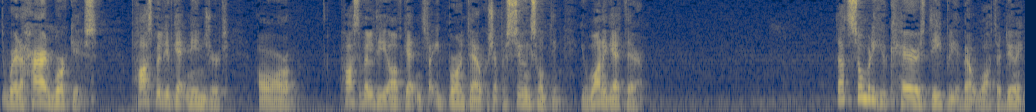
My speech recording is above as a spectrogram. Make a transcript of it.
to where the hard work is, possibility of getting injured, or possibility of getting slightly burnt out because you're pursuing something, you want to get there. That's somebody who cares deeply about what they're doing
